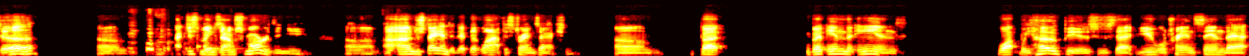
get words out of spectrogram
duh. Um, that just means I'm smarter than you. Uh, I understand that, that life is transaction. Um, but but in the end, what we hope is is that you will transcend that.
